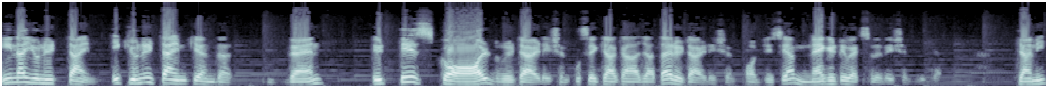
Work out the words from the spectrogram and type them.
इन अ यूनिट टाइम एक यूनिट टाइम के अंदर then it is called retardation उसे क्या कहा जाता है? रिटार्डेशन और जिसे हम नेगेटिव एक्सेलरेशन भी कहते हैं। यानी,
